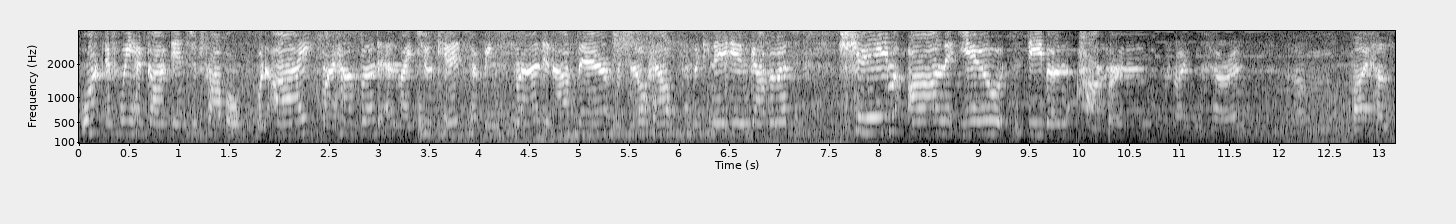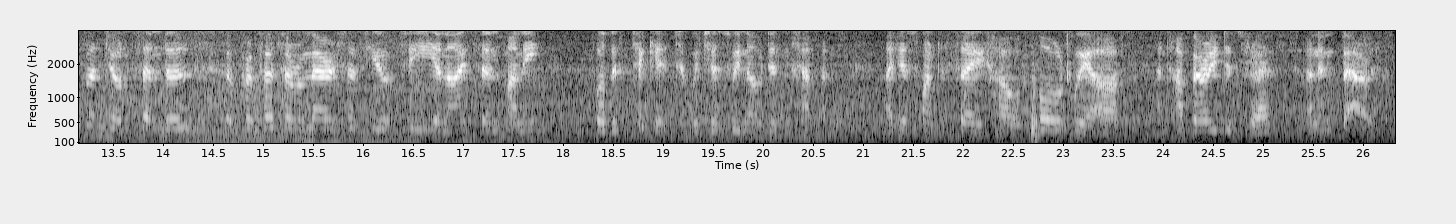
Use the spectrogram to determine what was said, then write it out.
What if we had got into trouble? Would I, my husband, and my two kids have been stranded out there with no help from the Canadian government? Shame on you, Stephen Harper. Crichton Harris. Um, my husband, John Senders, a professor emeritus U of T, and I sent money for this ticket, which, as we know, didn't happen. I just want to say how appalled we are and how very distressed and embarrassed.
